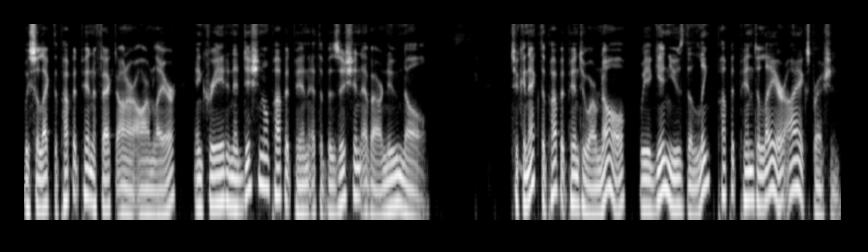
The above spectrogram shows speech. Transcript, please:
we select the puppet pin effect on our arm layer and create an additional puppet pin at the position of our new null. To connect the puppet pin to our null, we again use the link puppet pin to layer iExpression.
